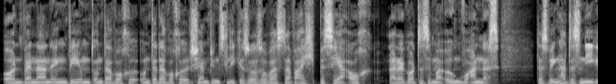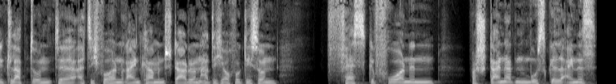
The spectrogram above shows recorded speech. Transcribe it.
Und wenn dann irgendwie unter, Woche, unter der Woche Champions League ist oder sowas, da war ich bisher auch leider Gottes immer irgendwo anders. Deswegen hat es nie geklappt und äh, als ich vorhin reinkam ins Stadion, hatte ich auch wirklich so ein festgefrorenen, versteinerten Muskel eines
